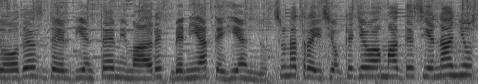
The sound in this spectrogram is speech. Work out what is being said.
Yo desde el vientre de mi madre venía tejiendo. Es una tradición que lleva más de 100 años.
